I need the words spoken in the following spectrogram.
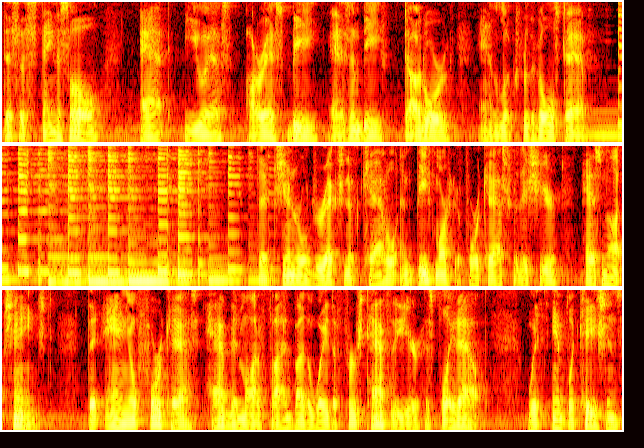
that sustain us all at usrsb as in beef.org and look for the goals tab. The general direction of cattle and beef market forecast for this year has not changed, but annual forecasts have been modified by the way the first half of the year has played out, with implications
